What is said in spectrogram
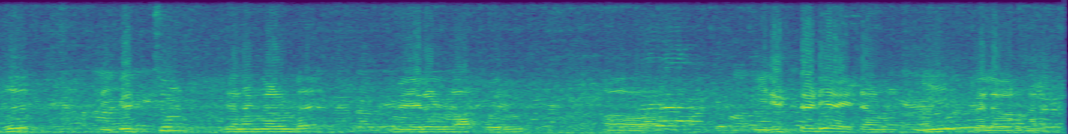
ഇത് തികച്ചും ജനങ്ങളുടെ മേലുള്ള ഒരു ഇരുട്ടടിയായിട്ടാണ് ഈ വിലവർധനകൾ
